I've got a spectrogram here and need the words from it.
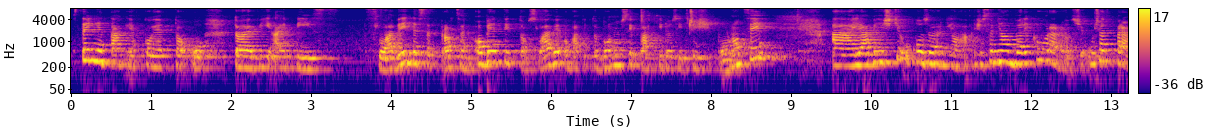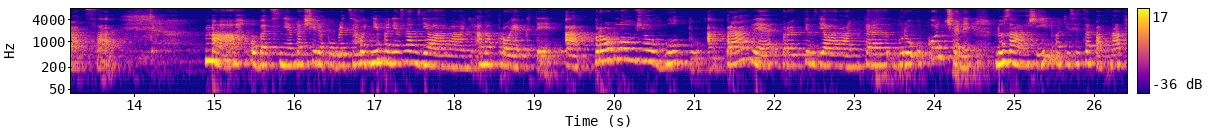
Stejně tak, jako je to u to je VIP slevy, 10%. Obě tyto slevy, oba tyto bonusy platí do zítřejší půlnoci. A já bych ještě upozornila, že jsem měla velikou radost, že úřad práce má obecně v naší republice hodně peněz na vzdělávání a na projekty a prodloužil hutu a právě projekty vzdělávání, které budou ukončeny do září 2015,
